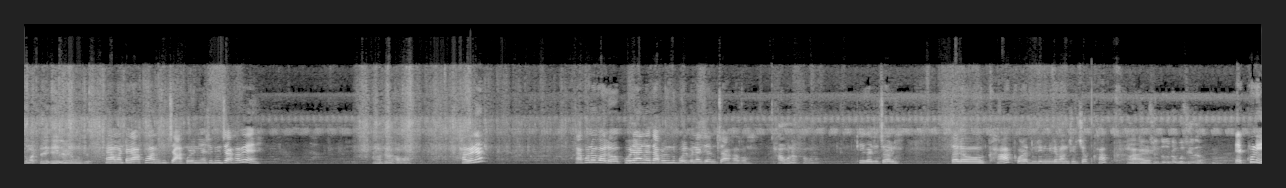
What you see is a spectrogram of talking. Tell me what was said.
তোমারটা রেখে দিলাম এর মধ্যে। হ্যাঁ আমারটা রাখো আমি কি চা করে নিয়ে আসি। তুমি চা খাবে? হ্যাঁ খাব খাবে না? এখনও বলো করে আনলে তারপরে কিন্তু বলবে না যে আমি চা খাব। খাব না খাব না। ঠিক আছে চলো। তাহলে ও খাক ওরা দুজন মিলে মাংসের চপ খাক। আর দুটো বসিয়ে দাও। এক্ষুনি?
